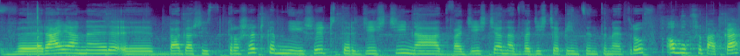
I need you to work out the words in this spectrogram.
W Ryanair y, bagaż jest troszeczkę mniejszy, 40 na 20 na 25 cm. W obu przypadkach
